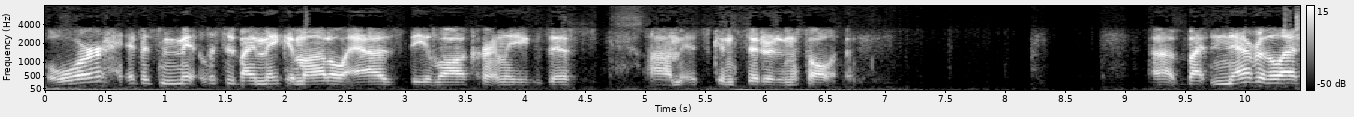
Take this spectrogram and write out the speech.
or if it's listed by make and model as the law currently exists, um, it's considered an assault weapon. Uh, but nevertheless,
